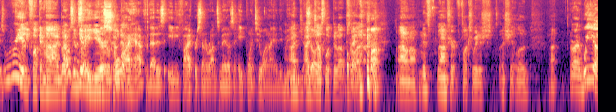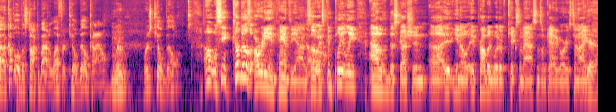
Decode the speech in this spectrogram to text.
is really fucking high. But I was you going give to it say a year, the it'll come score down. I have for that is 85% of Rotten Tomatoes and 8.2 on IMDb. I, I So- just looked it up. Okay. So I, huh. I don't know. It's I'm sure it fluctuated a, sh- a shitload. But All right, we uh, a couple of us talked about our love for Kill Bill, Kyle. Mm-hmm. Where where's Kill Bill? Oh well, see, Kill Bill's already in Pantheon, so Oh. it's completely out of the discussion. Uh, it, you know, it probably would have kicked some ass in some categories tonight. Yeah.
